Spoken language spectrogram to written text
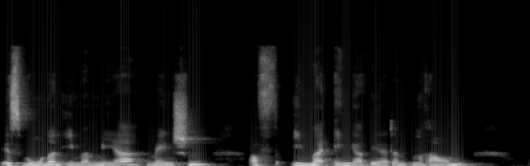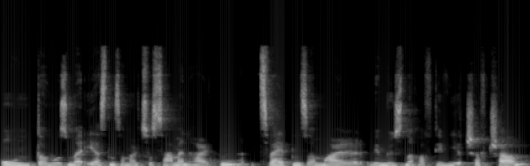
es wohnen immer mehr Menschen auf immer enger werdenden Raum. Und da muss man erstens einmal zusammenhalten. Zweitens einmal, wir müssen auch auf die Wirtschaft schauen.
